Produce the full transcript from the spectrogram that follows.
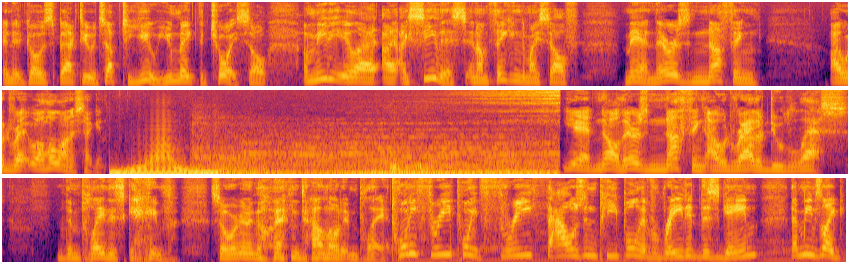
And it goes back to you. It's up to you. You make the choice. So immediately I, I, I see this, and I'm thinking to myself, man, there is nothing I would. well, hold on a second. Yeah, no, there's nothing I would rather do less than play this game. So we're to go ahead and download it and play it. 23.3 thousand people have rated this game. That means like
